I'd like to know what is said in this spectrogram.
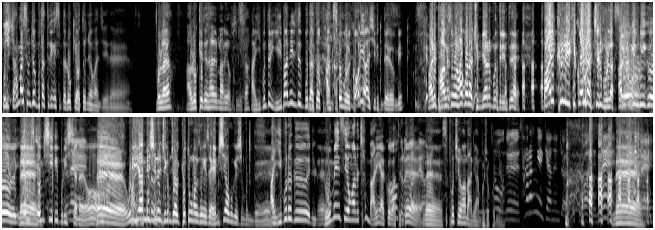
보시죠. 한 말씀 좀 부탁드리겠습니다. 로키 어떤 영화인지. 네. 몰라요? 아 로키에 대해서 할 말이 없습니까? 아 이분들 일반인들보다 더 방송을 꺼려 하시는데요, 형님. 아니 방송을 하거나 준비하는 분들인데 마이크를 이렇게 꺼려할 줄은 몰랐어요. 아 여기 우리 그 네. MC 분이시잖아요. 네, 우리 아, 이한민 이분은- 씨는 지금 저 교통방송에서 MC 하고 계신 분인데. 아 이분은 그 네. 로맨스 영화는 참 많이 알 것 어, 같은데. 것 같아요. 네, 스포츠 영화 많이 안 저 보셨군요. 오늘 사랑 얘기하는 줄 알고 들어왔는데 네. 네.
